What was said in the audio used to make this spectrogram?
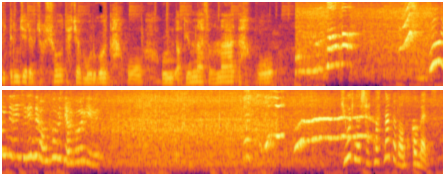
мэдрэмжээр явж шууд очиод мөргөөд ахгүй, юмнаас унаад ахгүй. Нэ шатматнаас л олохгүй юм байна.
